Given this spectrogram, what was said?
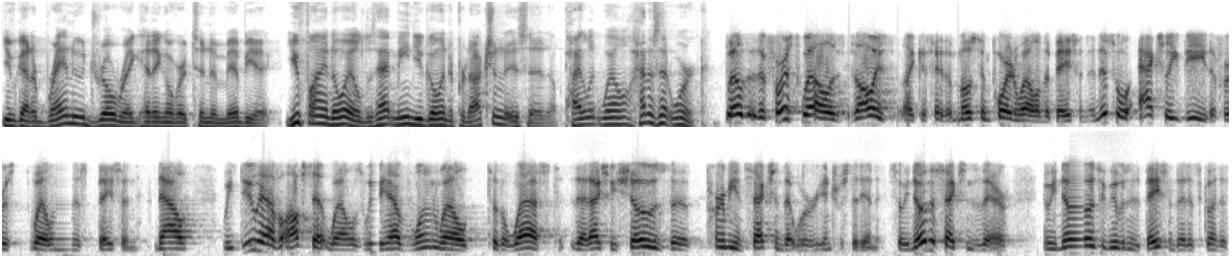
You've got a brand new drill rig heading over to Namibia. You find oil. Does that mean you go into production? Is it a pilot well? How does that work? Well, the first well is always, like I say, the most important well in the basin, and this will actually be the first well in this basin. Now, we do have offset wells. We have one well to the west that actually shows the Permian section that we're interested in. So we know the section's there and we know as we move into the basin that it's going to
